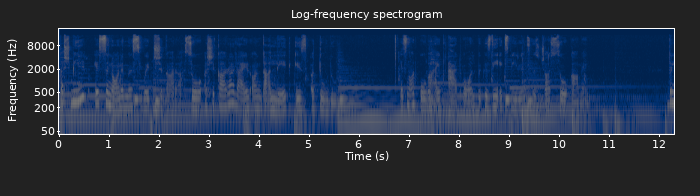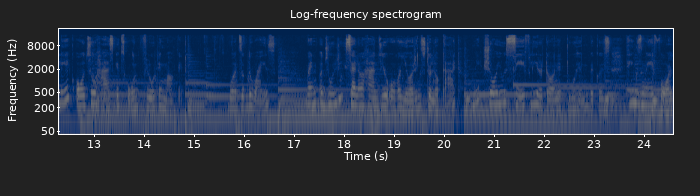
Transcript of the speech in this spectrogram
Kashmir is synonymous with shikara, so a shikara ride on Dal Lake is a to do. It's not overhyped at all because the experience is just so calming. The lake also has its own floating market words of the wise when a jewelry seller hands you over earrings to look at, make sure you safely return it to him because things may fall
